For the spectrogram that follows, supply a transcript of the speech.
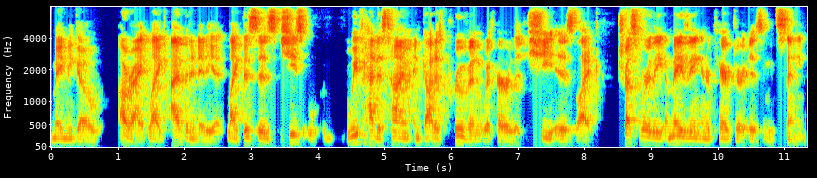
made me go, all right, like I've been an idiot. Like this is, she's, we've had this time and God has proven with her that she is like trustworthy, amazing, and her character is insane.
